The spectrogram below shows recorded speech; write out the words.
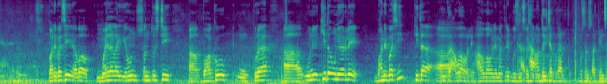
यहाँनिर। भनेपछि अब महिलालाई यौन सन्तुष्टि भएको कुरा उनी कि त उनीहरूले भनेपछि कि त हावभावले। हावभावले मात्रै बुझ्न सकिन्छ दुईवटा कुरा बुझ्न सकिन्छ।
